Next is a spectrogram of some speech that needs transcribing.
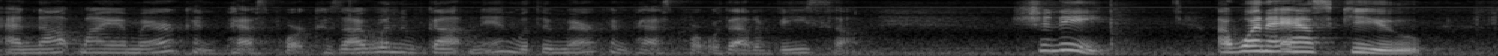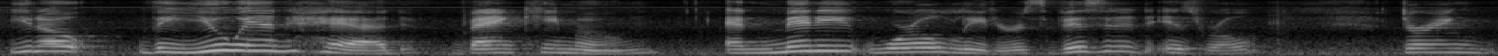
and not my American passport because I wouldn't have gotten in with the American passport without a visa. Shani, I want to ask you you know, the UN head, Ban Ki moon, and many world leaders visited Israel during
